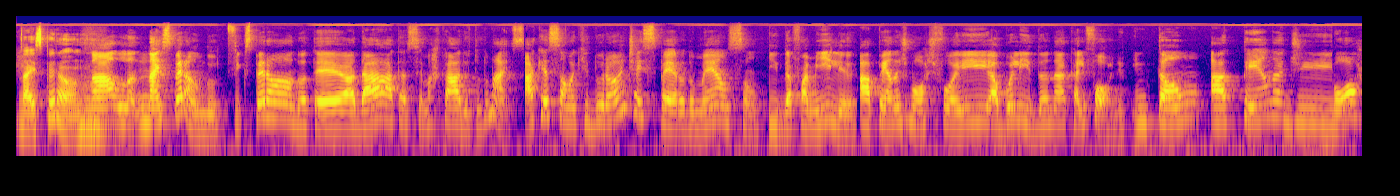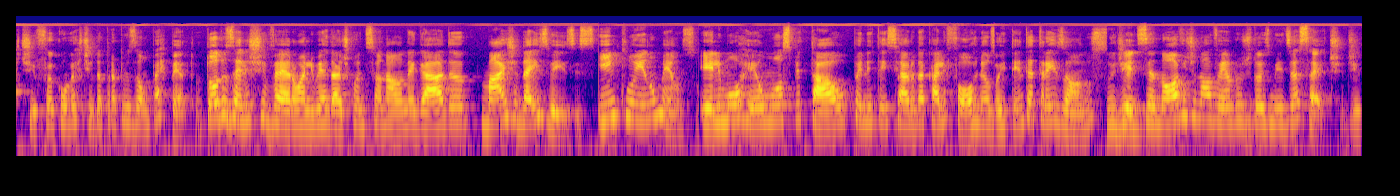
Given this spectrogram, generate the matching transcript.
Na esperando. Na, na esperando. Fica esperando até a data ser marcada e tudo mais. A questão é que durante a espera do Manson e da família, a pena de morte foi abolida na Califórnia. Então, a pena de morte foi convertida para prisão perpétua. Todos eles tiveram a liberdade condicional negada mais de 10 vezes, incluindo o Manson. Ele morreu no hospital penitenciário da Califórnia aos 83 anos, no dia 19 de novembro de 2017, de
